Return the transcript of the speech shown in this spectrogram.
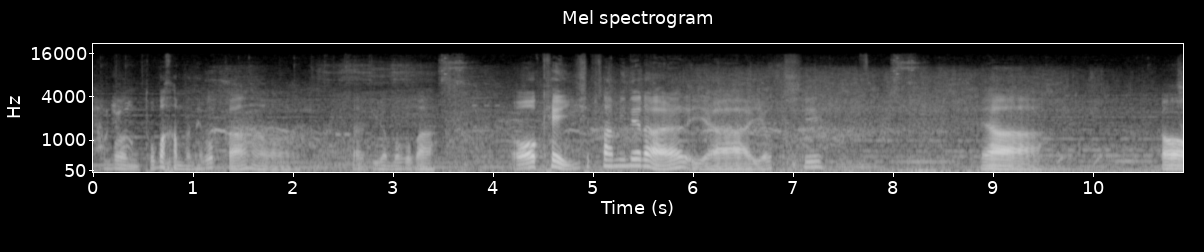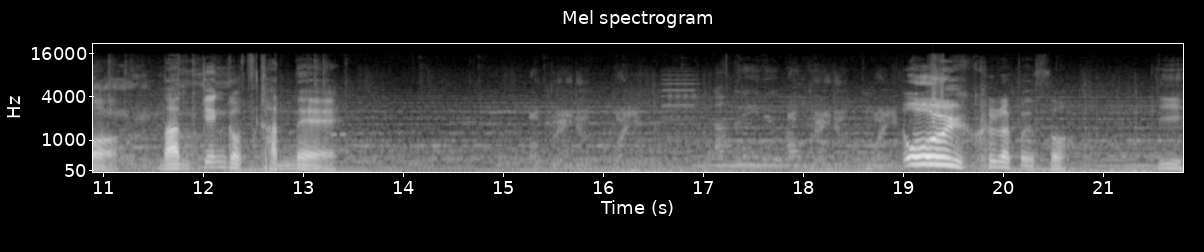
한번 도박 한번 해볼까? 어. 자, 네가 먹어봐. 오케이, 24미네랄. 이야, 역시. 야, 어, 난 깬 것 같네. 오이, 큰일 날 뻔했어. 이.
